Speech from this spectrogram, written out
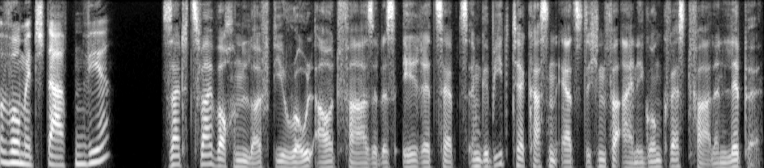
Womit starten wir? Seit zwei Wochen läuft die Rollout-Phase des E-Rezepts im Gebiet der Kassenärztlichen Vereinigung Westfalen-Lippe.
